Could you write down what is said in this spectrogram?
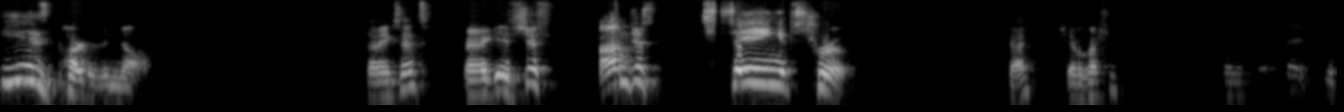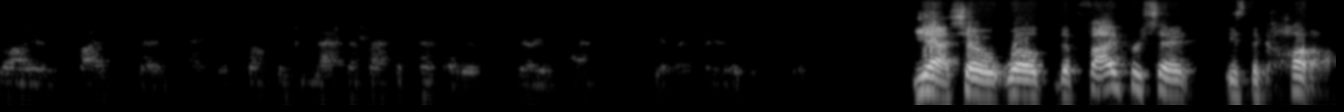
is part of the null. Does that make sense? Like, it's just, I'm just saying it's true. Okay, do you have a question? So if the six divided by five percent, and if something not at five percent, that is very high. Yeah, that's very good. Yeah, so, well, the five percent is the cutoff.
